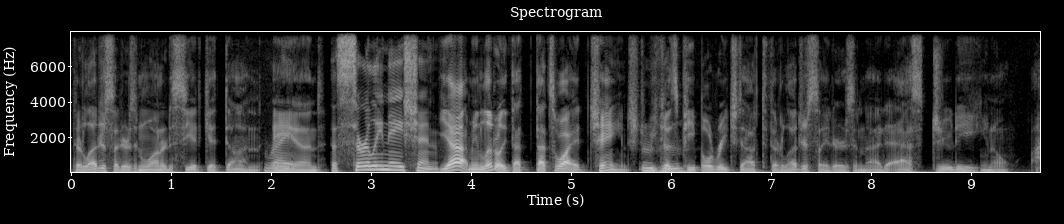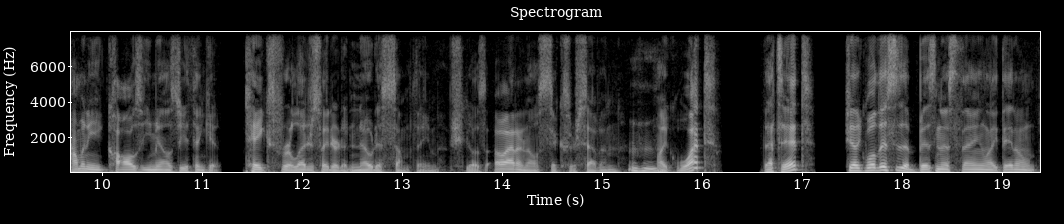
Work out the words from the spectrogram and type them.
their legislators and wanted to see it get done. Right. And The Surly Nation. yeah, I mean, literally, that that's why it changed because Mhm. people reached out to their legislators, and I'd asked Judy, you know, how many calls, emails do you think it takes for a legislator to notice something? She goes, oh, I don't know, six or 7 Mhm. Like, what? That's it? She's like, well, this is a business thing. Like, they don't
